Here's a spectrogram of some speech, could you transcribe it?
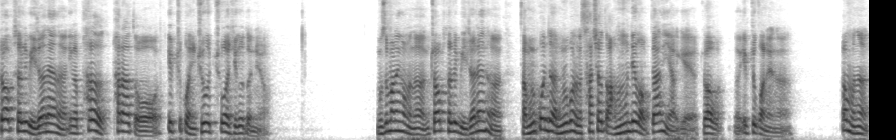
조합 설립 이전에는 이걸 팔아, 팔아도 입주권이 주, 주어지거든요. 무슨 말인가면은 조합 설립 이전에는 다 물권자 물건을 사셔도 아무 문제가 없다는 이야기예요. 조합 어, 입주권에는. 그러면은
